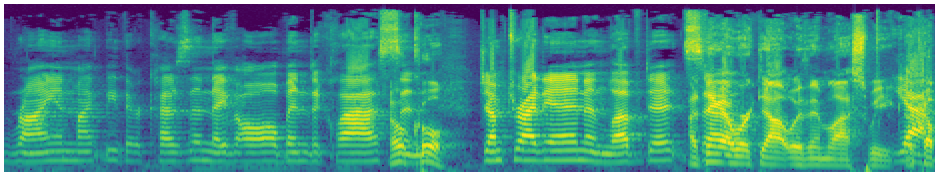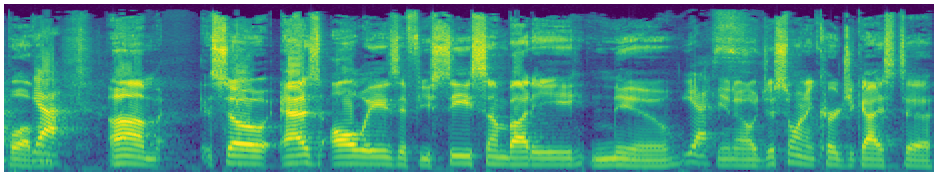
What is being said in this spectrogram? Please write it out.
Ryan might be their cousin. They've all been to class. Oh, and cool. Jumped right in and loved it. I think I worked out with him last week. Yeah, a couple of yeah. them. Um, so as always, if you see somebody new, Yes. you know, just want to encourage you guys to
